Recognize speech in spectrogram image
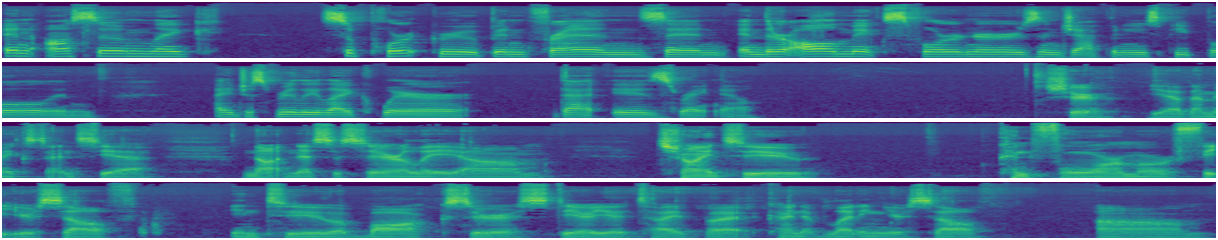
an awesome like support group and friends and and they're all mixed foreigners and Japanese people and I just really like where that is right now. Sure. Yeah, that makes sense. Yeah. Not necessarily um, trying to conform or fit yourself into a box or a stereotype, but kind of letting yourself um,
